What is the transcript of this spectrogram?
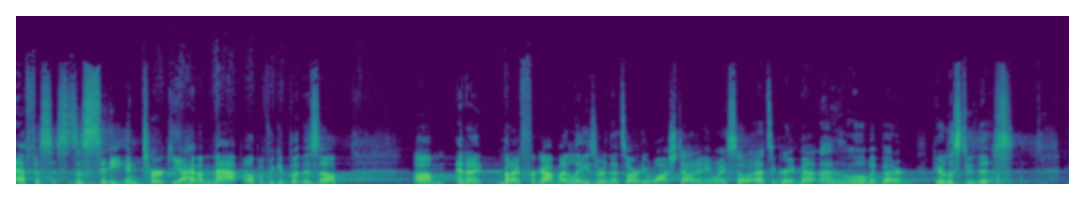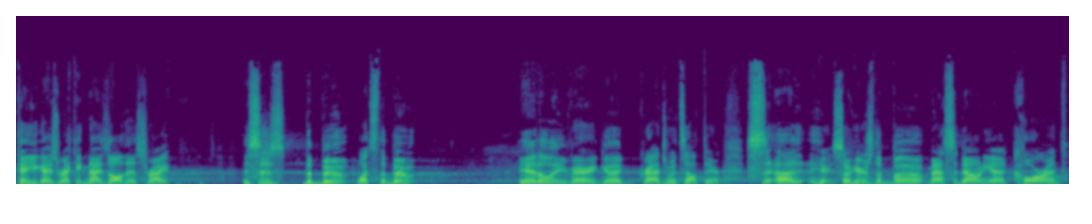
Ephesus. It's a city in Turkey. I have a map up, if we could put this up. Um, and I, but I forgot my laser, and that's already washed out anyway. So that's a great map. That's a little bit better. Here, let's do this. Okay, you guys recognize all this, right? This is the boot. What's the boot? Italy, very good. Graduates out there. So, uh, here, so, here's the boot Macedonia, Corinth.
